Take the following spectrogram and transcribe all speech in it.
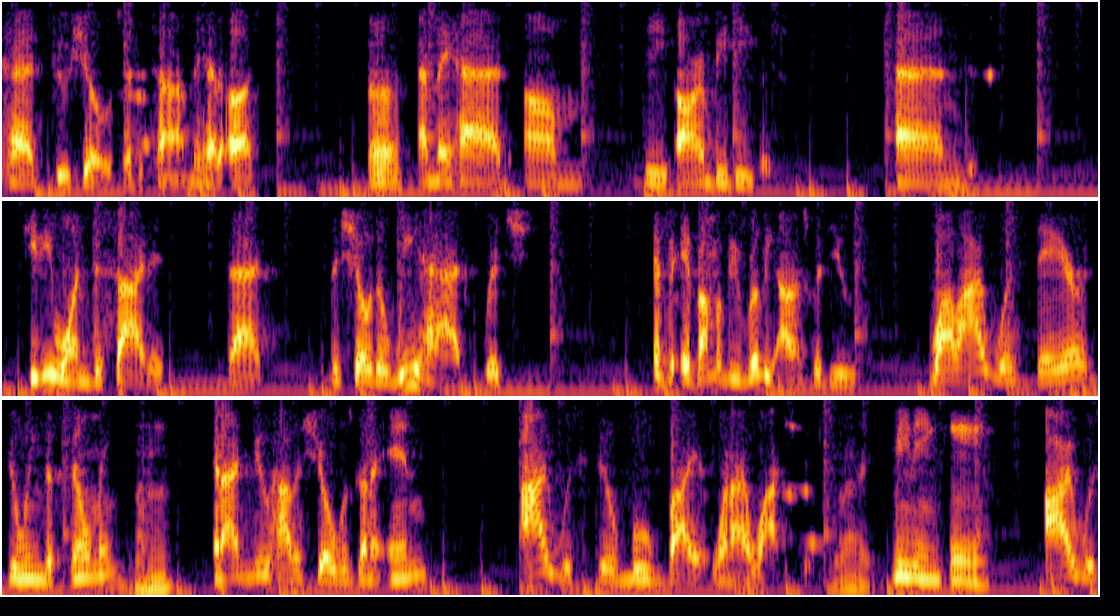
had two shows at the time. They had us, Uh-huh. and they had um, the R&B divas. And TV One decided that the show that we had, which, if, if I'm gonna be really honest with you, while I was there doing the filming, Mm-hmm. and I knew how the show was gonna end, I was still moved by it when I watched it Right. meaning Mm. I was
